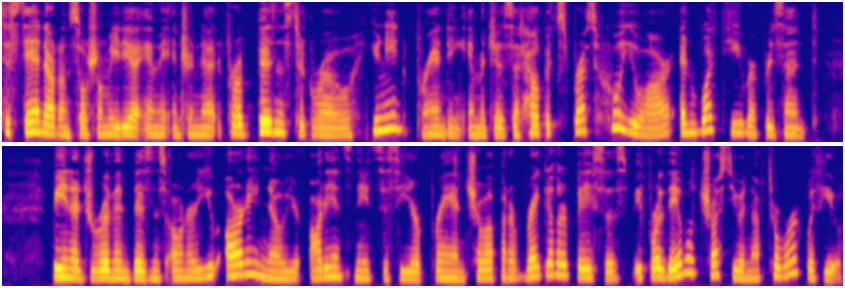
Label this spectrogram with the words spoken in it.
To stand out on social media and the internet for a business to grow, you need branding images that help express who you are and what you represent. Being a driven business owner, you already know your audience needs to see your brand show up on a regular basis before they will trust you enough to work with you.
